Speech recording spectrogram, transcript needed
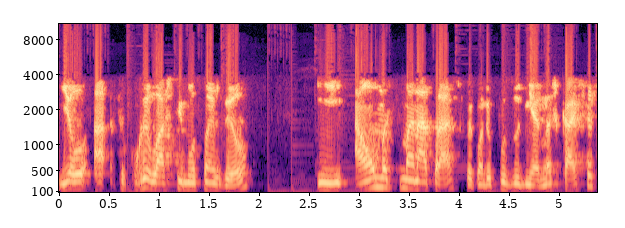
E ele ah, correu lá as simulações dele, e há uma semana atrás, foi quando eu pus o dinheiro nas caixas,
